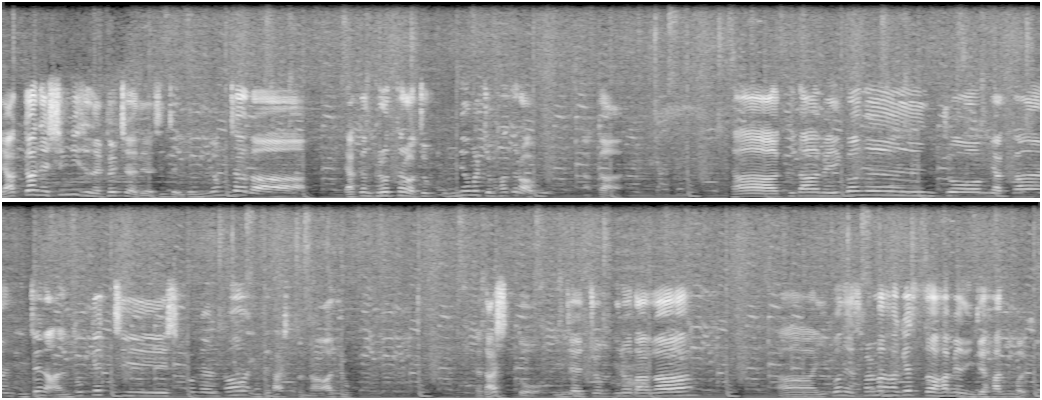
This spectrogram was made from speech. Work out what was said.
약간의 심리전을 펼쳐야 돼요. 진짜 이거 운영자가 약간 그렇더라고. 좀 운영을 좀 하더라고. 약간. 자, 그 다음에 이거는 좀 약간 이제는 안 속겠지 싶으면서 이제 다시 또 나와주고. 자, 다시 또 이제 좀 이러다가 아 이번에 설마 하겠어 하면 이제 하는 거죠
